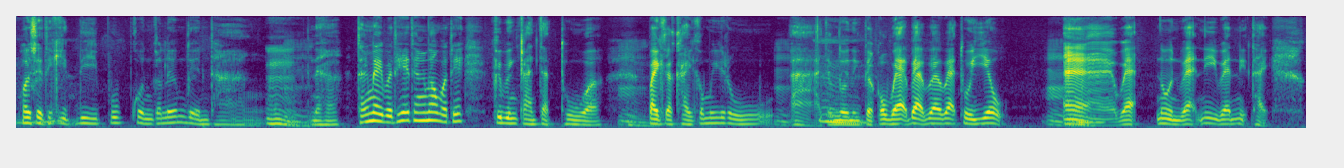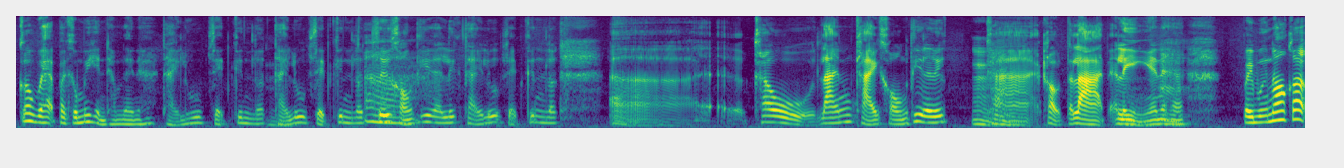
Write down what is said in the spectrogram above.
พอเศรษฐกิจดีปุ๊บคนก็เริ่มเดินทางอืมนะฮะทั้งในประเทศทั้งนอกประเทศคือเป็นการจัดทัวร์อืมไปกับใครก็ไม่รู้อืมอ่าจำนวนหนึ่งแต่ก็แวะแวะแวะแวะทัวร์เยี่ยวอืมอ่า แวะโน่นแวะนี่แวะนี่ถ่ายก็แวะไปก็ไม่เห็นทำอะไรนะฮะถ่ายรูปเสร็จขึ้นรถถ่ายรูปเสร็จขึ้นรถอ่าซื้อของที่ระลึกถ่ายรูปเสร็จขึ้นรถอ่าเข้าร้านขายของที่ระลึกอืมขาเข้าตลาดอะไรอย่างเงี้ยนะฮะไปเมืองนอกก็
